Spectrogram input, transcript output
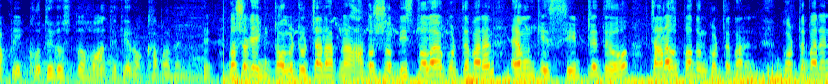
আপনি ক্ষতিগ্রস্ত হওয়া থেকে রক্ষা পাবেন। দর্শক, এই টমেটোর চারা আপনার আদর্শ বীজতলায়ও করতে পারেন, এমনকি সিড ট্রেতেও চারা উৎপাদন করতে পারেন। করতে পারেন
